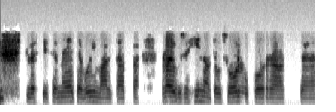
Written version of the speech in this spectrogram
ühtlasi see meede võimaldab praeguse hinnatõusu olukorras äh,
